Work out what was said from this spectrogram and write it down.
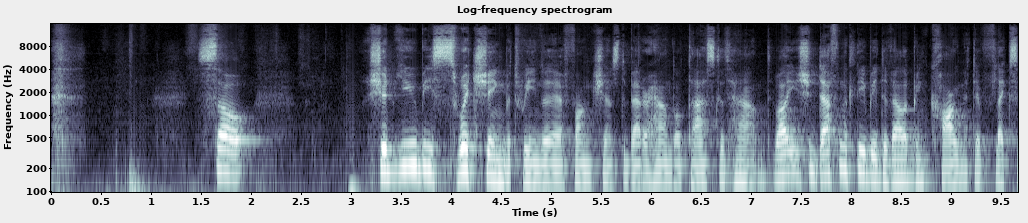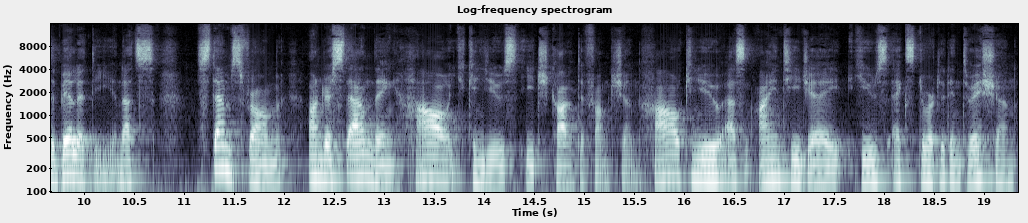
so, should you be switching between the functions to better handle tasks at hand? Well, you should definitely be developing cognitive flexibility, and that stems from understanding how you can use each cognitive function. How can you, as an INTJ, use extroverted intuition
